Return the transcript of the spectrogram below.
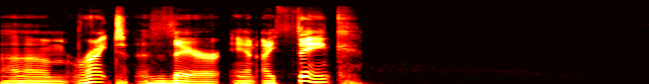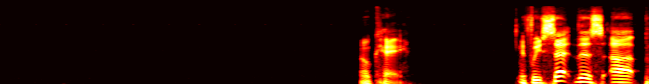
Um, right there. And I think... Okay. If we set this up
